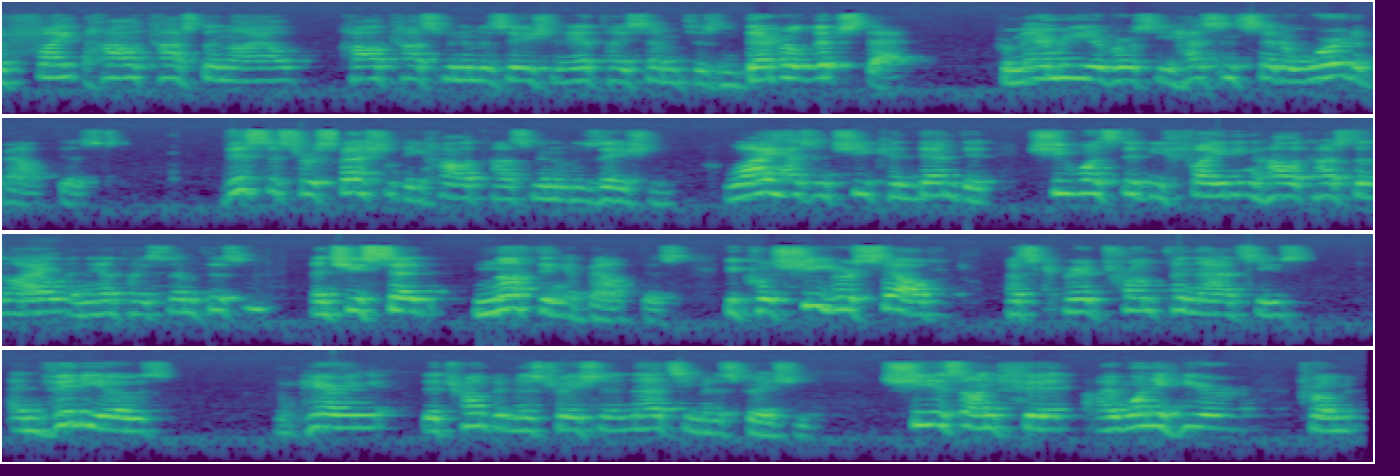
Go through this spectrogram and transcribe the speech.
to fight Holocaust denial, Holocaust minimization, anti-Semitism, Deborah Lipstadt from Emory University, hasn't said a word about this? This is her specialty, Holocaust minimization. Why hasn't she condemned it? She wants to be fighting Holocaust denial and anti Semitism. And she said nothing about this because she herself has compared Trump to Nazis and videos comparing the Trump administration and Nazi administration. She is unfit. I want to hear from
